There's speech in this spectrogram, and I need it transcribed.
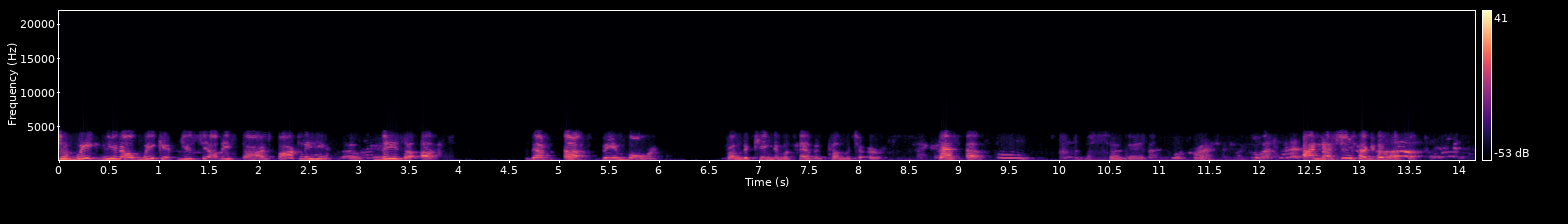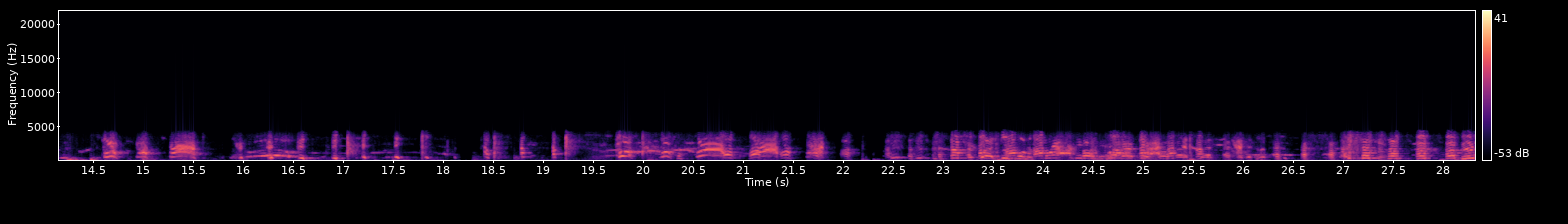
So we, you know, we could. You see all these stars sparkling here? Okay. These are us. That's us being born from the kingdom of heaven coming to earth. That's us. That's so good. I know she's not gonna. I just want to this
